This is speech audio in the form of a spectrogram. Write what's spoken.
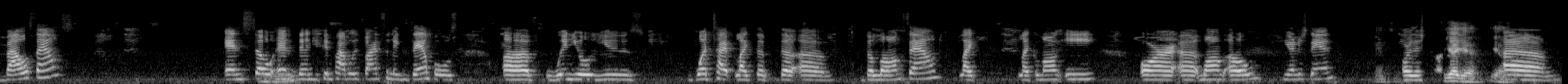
vowel sounds, and so Mm-hmm. and then you can probably find some examples of when you'll use what type, like the the um, the long sound, like like a long e or uh, long o. You understand? Or the short, Yeah, yeah, yeah. um,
